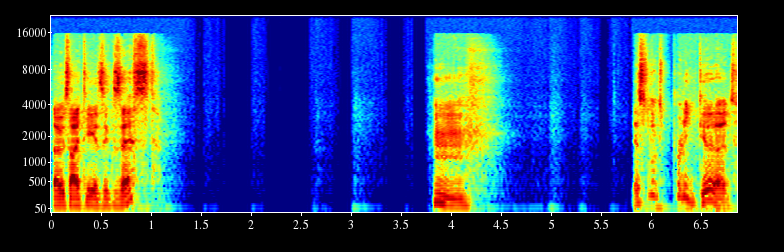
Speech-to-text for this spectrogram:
Those ideas exist. Hmm. This looks pretty good.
